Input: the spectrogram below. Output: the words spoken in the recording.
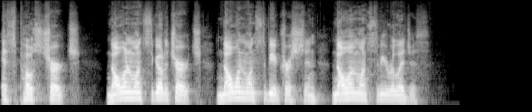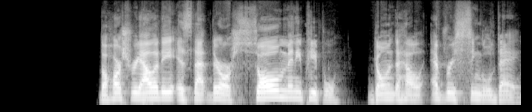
it's post church. No one wants to go to church. No one wants to be a Christian. No one wants to be religious. The harsh reality is that there are so many people going to hell every single day.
